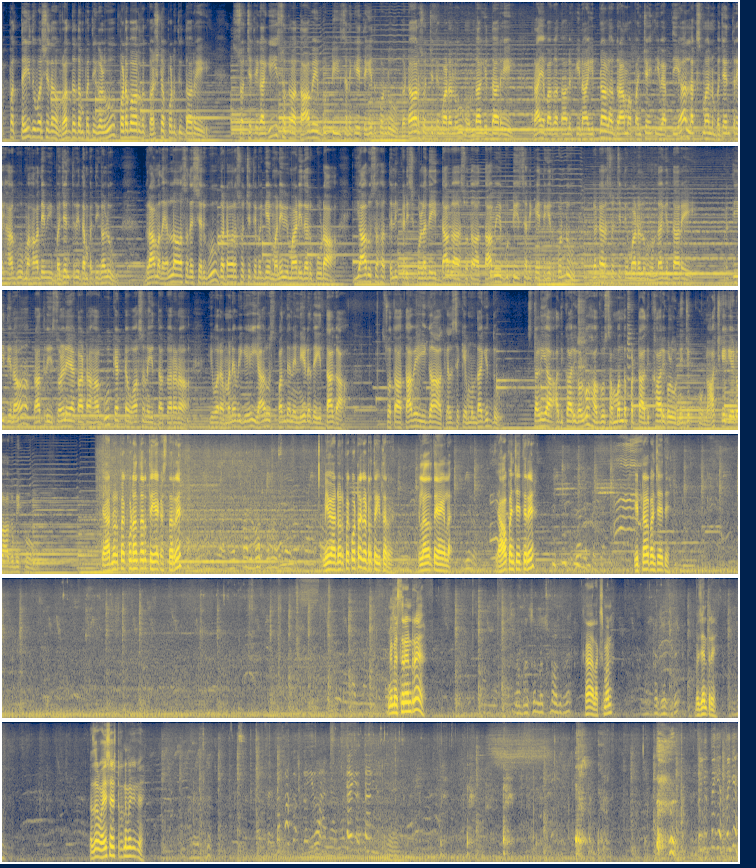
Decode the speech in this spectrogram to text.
ಎಪ್ಪತ್ತೈದು ವರ್ಷದ ವೃದ್ಧ ದಂಪತಿಗಳು ಪಡಬಾರದು ಕಷ್ಟಪಡುತ್ತಿದ್ದಾರೆ. ಸ್ವಚ್ಛತೆಗಾಗಿ ಸ್ವತಃ ತಾವೇ ಬುಟ್ಟಿ ಸನಕೆ ತೆಗೆದುಕೊಂಡು ಗಟಾರ್ ಸ್ವಚ್ಛತೆ ಮಾಡಲು ಮುಂದಾಗಿದ್ದಾರೆ. ರಾಯಬಾಗ ತಾಲೂಕಿನ ಇಟ್ನಾಳ ಗ್ರಾಮ ಪಂಚಾಯಿತಿ ವ್ಯಾಪ್ತಿಯ ಲಕ್ಷ್ಮಣ್ ಭಜಂತ್ರಿ ಹಾಗೂ ಮಹಾದೇವಿ ಭಜಂತ್ರಿ ದಂಪತಿಗಳು ಗ್ರಾಮದ ಎಲ್ಲ ಸದಸ್ಯರಿಗೂ ಗಟಾರ ಸ್ವಚ್ಛತೆ ಬಗ್ಗೆ ಮನವಿ ಮಾಡಿದರೂ ಕೂಡ ಯಾರೂ ಸಹ ತಲೆಕೆಡಿಸಿಕೊಳ್ಳದೇ ಇದ್ದಾಗ ಸ್ವತಃ ತಾವೇ ಬುಟ್ಟಿ ಸನಕೆ ತೆಗೆದುಕೊಂಡು ಗಟಾರ ಸ್ವಚ್ಛತೆ ಮಾಡಲು ಮುಂದಾಗಿದ್ದಾರೆ. ಪ್ರತಿದಿನ ರಾತ್ರಿ ಸೊಳ್ಳೆಯ ಕಾಟ ಹಾಗೂ ಕೆಟ್ಟ ವಾಸನೆ ಇದ್ದ ಕಾರಣ ಇವರ ಮನವಿಗೆ ಯಾರೂ ಸ್ಪಂದನೆ ನೀಡದೇ ಇದ್ದಾಗ ಸ್ವತಃ ತಾವೇ ಈಗ ಕೆಲಸಕ್ಕೆ ಮುಂದಾಗಿದ್ದು, ಸ್ಥಳೀಯ ಅಧಿಕಾರಿಗಳು ಹಾಗೂ ಸಂಬಂಧಪಟ್ಟ ಅಧಿಕಾರಿಗಳು ನಿಜಕ್ಕೂ ನಾಚಿಕೆಗೇಡು ಆಗಬೇಕು. ಎರಡ್ನೂರು ರೂಪಾಯಿ ಕೊಡು ಅಂತಾರೆ ತೆಗಿಯಕ್ಕೆ ಹಚ್ತಾರೆ ನೀವು ಎರಡ್ನೂರು ರೂಪಾಯಿ ಕೊಟ್ಟರೆ ಗಟ್ರ ತೆಗಿತಾರೆ ಇಲ್ಲಾಂದ್ರೆ ತೆಗಿಯಂಗಿಲ್ಲ. ಯಾವ ಪಂಚಾಯತಿ ರೀ? ಇಟ್ನಾಳ್ ಪಂಚಾಯತಿ. ನಿಮ್ಮ ಹೆಸರೇನು ರೀ ನಮ್ಮ ಹೆಸರು ಲಕ್ಷ್ಮಣ ಅಂದ್ರೆ ಹಾಂ ಲಕ್ಷ್ಮಣ್. ಭಜಂತ್ರಿ. ಭಜಂತ್ರಿ. ಅದರ ವಯಸ್ಸು ಎಷ್ಟು ರೀ ನಿಮಗೆ? ತೆಗಿ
